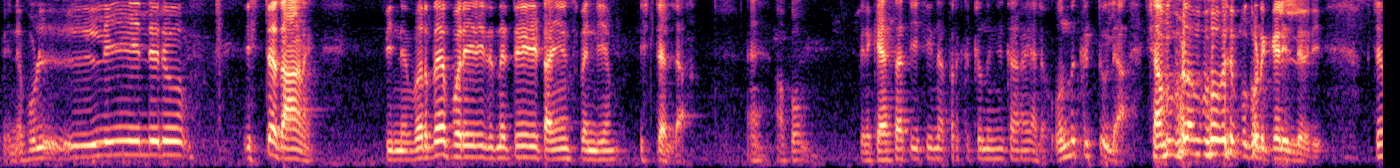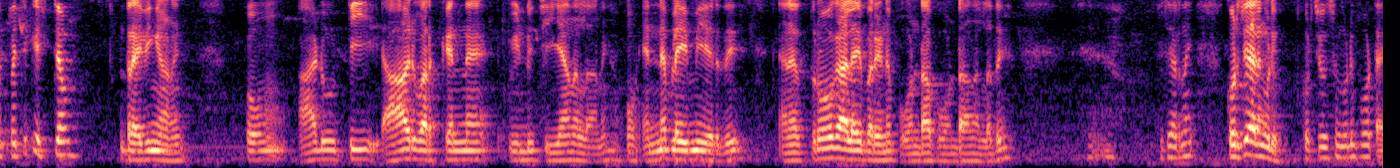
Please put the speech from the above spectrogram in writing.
പിന്നെ പുള്ളീന്റെ ഒരു ഇഷ്ടതാണ് പിന്നെ വെറുതെ പുരയിലിരുന്നിട്ട് ടൈം സ്പെൻഡ് ചെയ്യാൻ ഇഷ്ടമല്ല അപ്പം പിന്നെ കെ എസ് ആർ ടി സിന്ന് എത്ര കിട്ടും നിങ്ങൾക്ക് അറിയാലോ ഒന്നും കിട്ടൂല. ശമ്പളം പോലും ഇപ്പോൾ കൊടുക്കലില്ല അവർ പക്ഷെ ഇഷ്ടം ഡ്രൈവിംഗ് ആണ്. അപ്പോൾ ആ ഡ്യൂട്ടി ആ ഒരു വർക്ക് തന്നെ വീണ്ടും ചെയ്യാന്നുള്ളതാണ് അപ്പോൾ എന്നെ ബ്ലെയിം ചെയ്യരുത്. ഞാൻ എത്രയോ കാലമായി പറയുന്നത് പോണ്ട പോണ്ട എന്നുള്ളത്. ചേട്ടന് കുറച്ച് കാലം കൂടി കുറച്ച് ദിവസം കൂടി പോട്ടെ.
